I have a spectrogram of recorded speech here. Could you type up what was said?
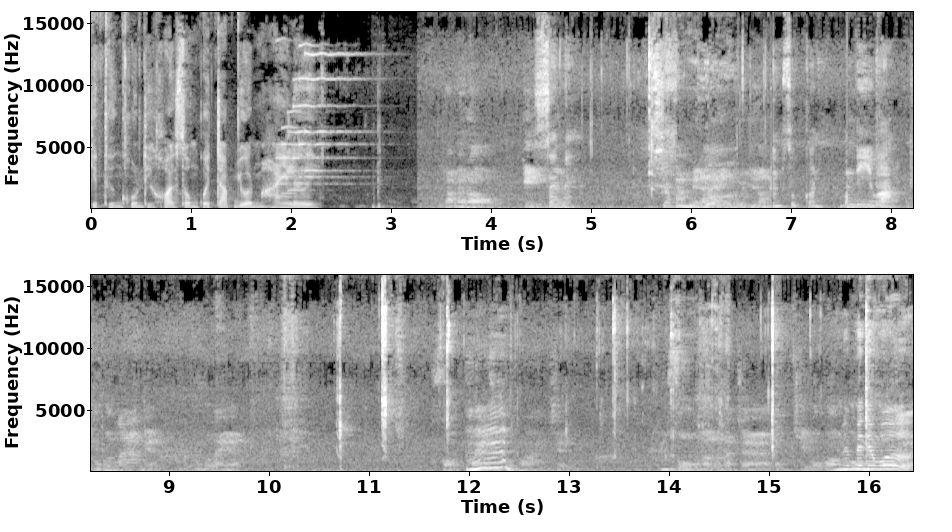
คิดถึงคนที่คอยส่งก๋วยจั๊บยวนมาให้เลยทำให้เราเก่งใช่ไหมจะทำไม่ได้โดยที่เราน้ำซุปก่อนมันดีว่ะ ประตูข้างล่างเนี่ยประตูอะไรอะสอบ อื ไป ม ทุกวันเช็ค ดูทรงแล้วเราน่าจะต้องเช็คว่าไม่ไม่ได้เวอร์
